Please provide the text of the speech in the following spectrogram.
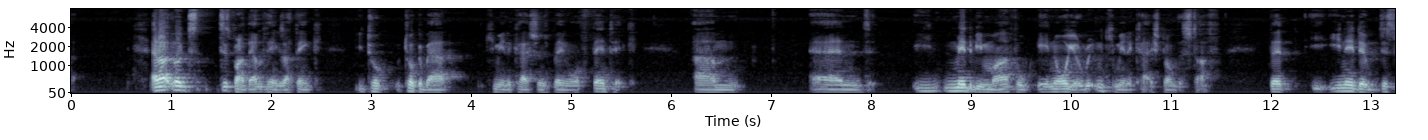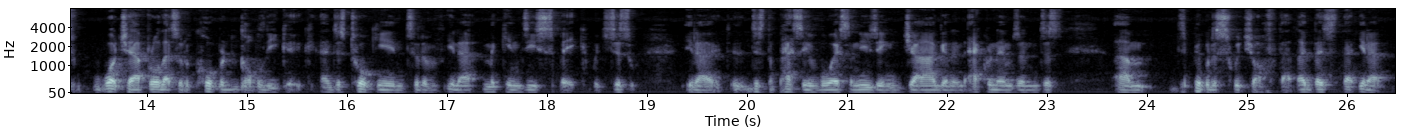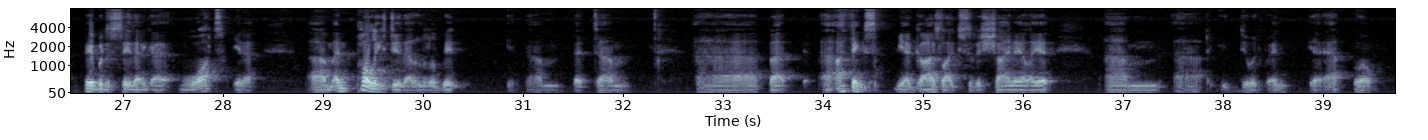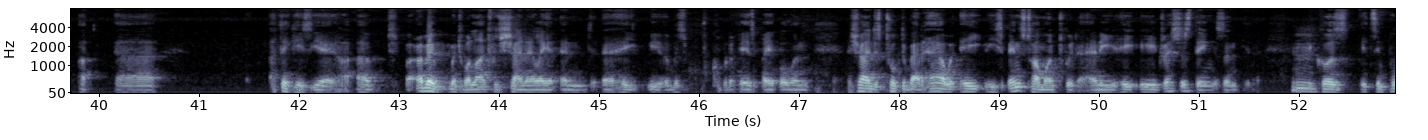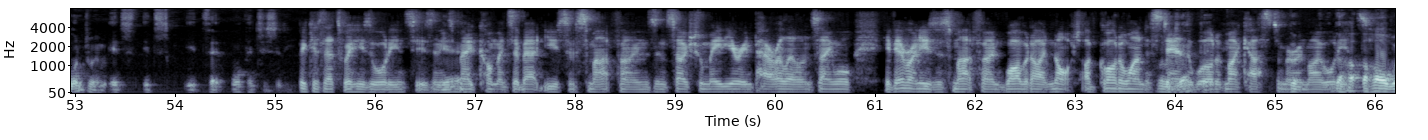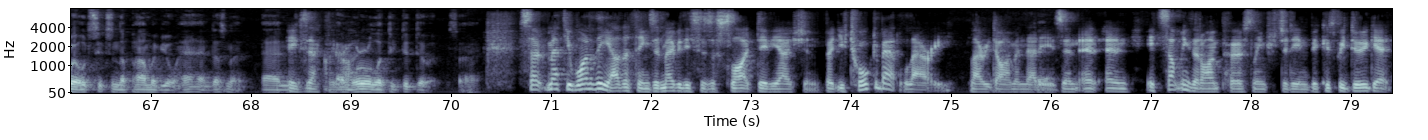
and I, just one of the other things I think you talk talk about communication as being authentic. Um, and you need to be mindful in all your written communication on this stuff that you need to just watch out for all that sort of corporate gobbledygook and just talking in sort of, you know, McKinsey speak, which just, you know, just the passive voice and using jargon and acronyms and just, um, just people to switch off that. They, they, that, you know, people to see that and go, what, you know, um, and pollies do that a little bit, um, but um, uh, but uh, I think you know guys like sort of Shayne Elliott um, uh, do it. And yeah, well, uh, uh, I think he's yeah. I, I remember went to a lunch with Shayne Elliott, and uh, he, he was corporate affairs people, and, and Shayne just talked about how he, he spends time on Twitter and he, he, he addresses things, and you know, mm. because it's important to him. It's it's it's that authenticity. Because that's where his audience is, and yeah. he's made comments about use of smartphones and social media in parallel, and saying, well, if everyone uses a smartphone, why would I not? I've got to understand well, exactly. the world of my customer the, and my audience. The, the, whole world sits in the palm of your hand, doesn't it? And exactly, and right. we're all addicted to it. So, so Matthew, one of the other things, and maybe this is a slight deviation, but you've talked about Larry, Larry Diamond, that yeah. is, and, and and it's something that I'm personally interested in because we do get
